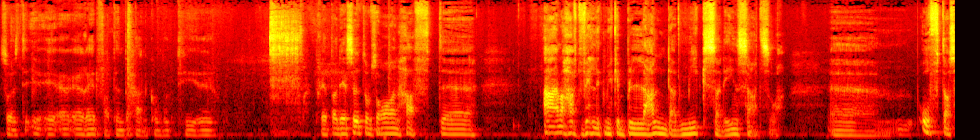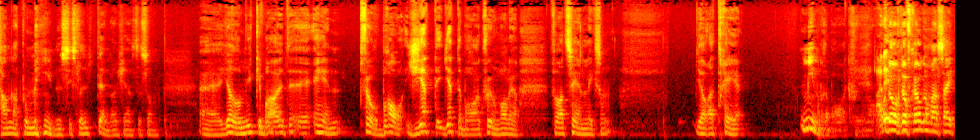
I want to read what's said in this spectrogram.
Så är jag rädd för att inte han kommer till eh, rätta. Dessutom så har han haft eh, han har haft väldigt mycket blandad, mixade insatser eh, oftast hamnat på minus i slutändan känns det som. Eh, gör mycket bra, eh, en, två bra, jätte, jättebra aktioner vanliga. För att sen liksom göra tre mindre bra aktioner. Ja, det... Och då, då frågar man sig,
